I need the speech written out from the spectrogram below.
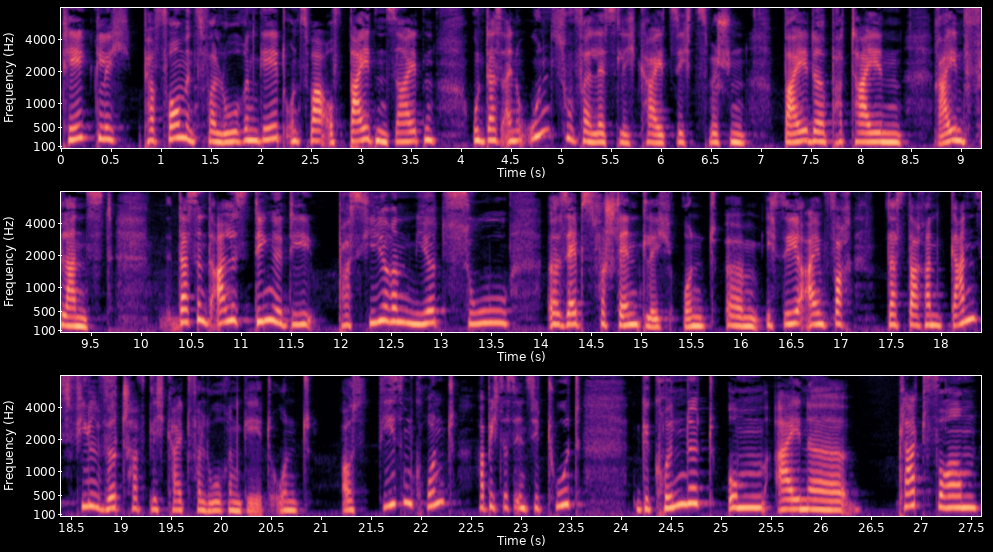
täglich Performance verloren geht, und zwar auf beiden Seiten, und dass eine Unzuverlässlichkeit sich zwischen beide Parteien reinpflanzt. Das sind alles Dinge, die passieren mir zu äh, selbstverständlich. Und ähm, ich sehe einfach, dass daran ganz viel Wirtschaftlichkeit verloren geht. Und aus diesem Grund habe ich das Institut gegründet, um eine Plattform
